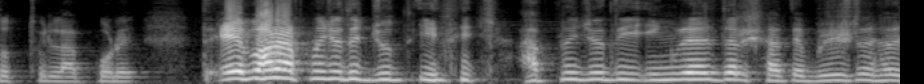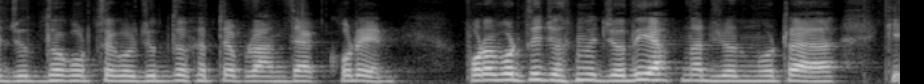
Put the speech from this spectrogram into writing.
তথ্য লাভ করে। তো এবার আপনি যদি আপনি যদি ইংরেজদের সাথে, ব্রিটিশদের সাথে যুদ্ধ করতে করে যুদ্ধক্ষেত্রে প্রাণ ত্যাগ করেন, পরবর্তী জন্মে যদি আপনার জন্মটা কি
